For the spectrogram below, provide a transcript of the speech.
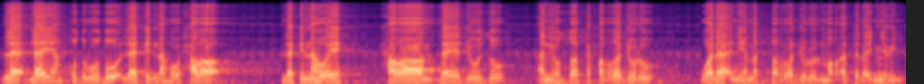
لا لا ينقض الوضوء لكنه حرام. لكنه إيه؟ حرام. لا يجوز أن يصافح الرجل ولا أن يمس الرجل المرأة الأجنبية.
